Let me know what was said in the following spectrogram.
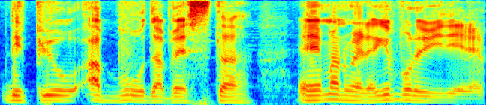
di più a Budapest Eh, Emanuele che volevi dire?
